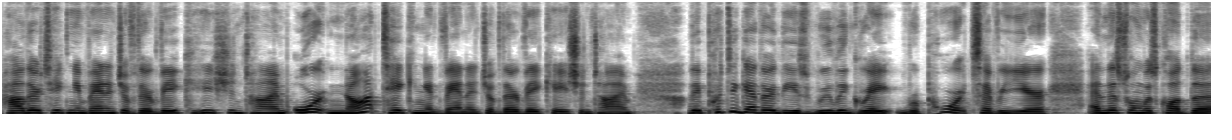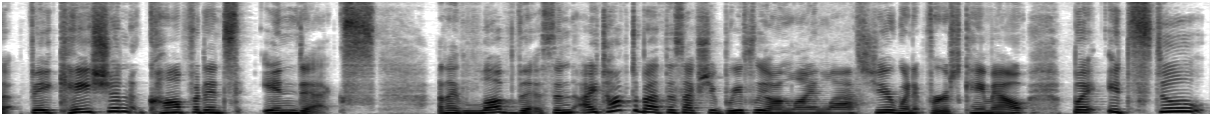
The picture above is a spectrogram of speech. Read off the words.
how they're taking advantage of their vacation time or not taking advantage of their vacation time. They put together these really great reports every year. And this one was called the Vacation Confidence Index. And I love this. And I talked about this actually briefly online last year when it first came out, but it's still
